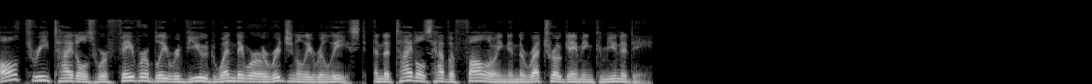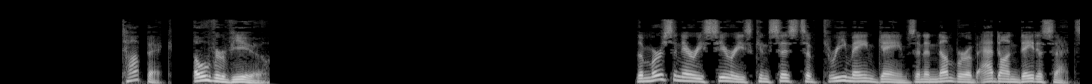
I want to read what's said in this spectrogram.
All three titles were favorably reviewed when they were originally released, and the titles have a following in the retrogaming community. Overview The Mercenary series consists of three main games and a number of add-on datasets.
